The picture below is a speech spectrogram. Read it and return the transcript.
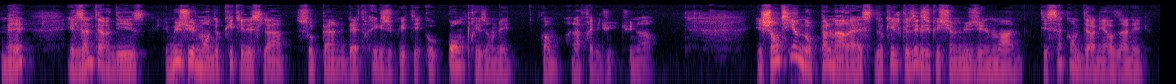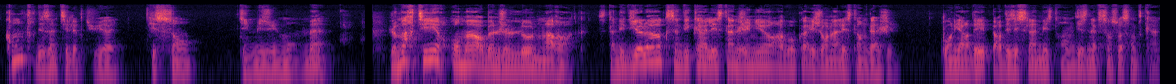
Mais ils interdisent les musulmans de quitter l'islam sous peine d'être exécutés ou emprisonnés, comme en Afrique du, Nord. Échantillons nos palmarès de quelques exécutions musulmanes des cinquante dernières années contre des intellectuels qui sont des musulmans même. Le martyr Omar Benjelloun Maroc, c'est un idéologue, syndicaliste, ingénieur, avocat et journaliste engagé, poignardé par des islamistes en 1975.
